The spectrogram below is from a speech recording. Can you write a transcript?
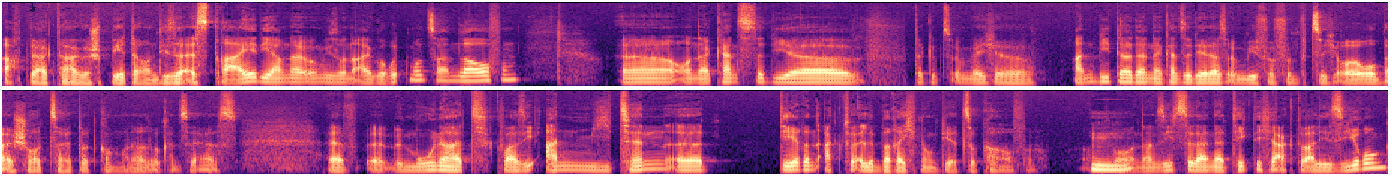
acht Werktage später. Und diese S3, die haben da irgendwie so einen Algorithmus am Laufen. Äh, und da kannst du dir, da gibt es irgendwelche Anbieter dann, dann kannst du dir das irgendwie für 50 Euro bei shortzeit.com oder so, kannst du erst äh, äh, im Monat quasi anmieten, äh, deren aktuelle Berechnung dir zu kaufen. Mhm. So, und dann siehst du deine tägliche Aktualisierung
